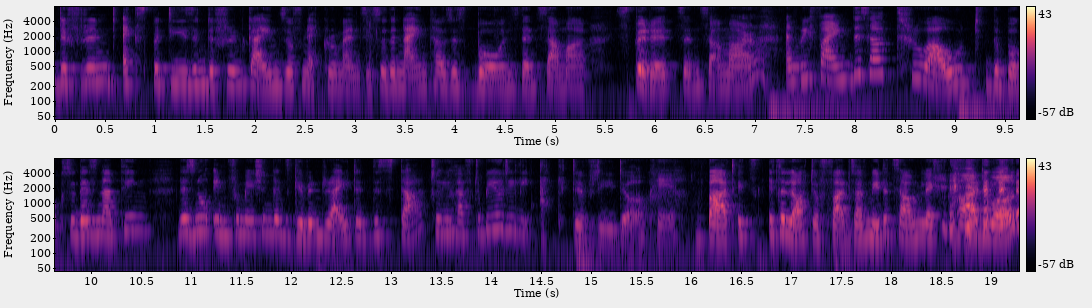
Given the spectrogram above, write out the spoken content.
different expertise in different kinds of necromancy. So the ninth house is bones, then some are spirits, and some are, Oh. and we find this out throughout the book. So there's nothing, there's no information that's given right at the start. So you have to be a really active reader. Okay. But it's it's a lot of fun. So I've made it sound like hard work,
